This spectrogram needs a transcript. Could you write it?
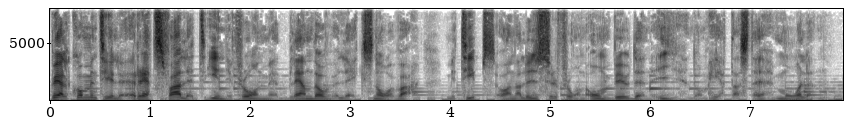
Välkommen till Rättsfallet inifrån med Blend of Lex Nova med tips och analyser från ombuden i de hetaste målen.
